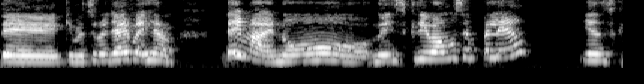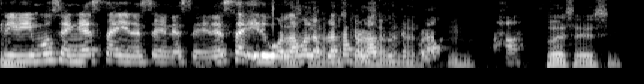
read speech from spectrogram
de Kimetsu no Yaiba dijeron, de madre, no, no inscribamos en pelea y inscribimos en esta y en esta y en esta y en esta y guardamos la plata para la otra temporada. Ajá. Puede ser, sí.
